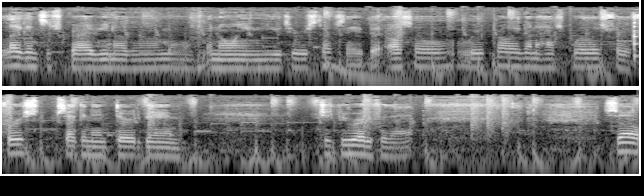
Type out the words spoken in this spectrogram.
like and subscribe, you know, the normal annoying YouTuber stuff say, but also we're probably gonna have spoilers for the first, second, and third game. Just be ready for that. So,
